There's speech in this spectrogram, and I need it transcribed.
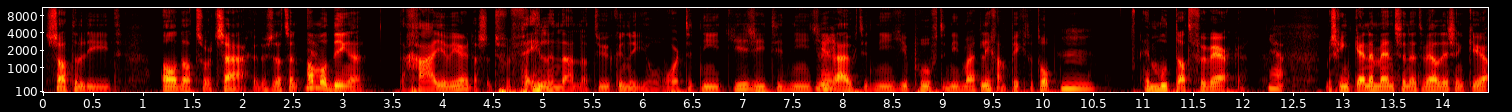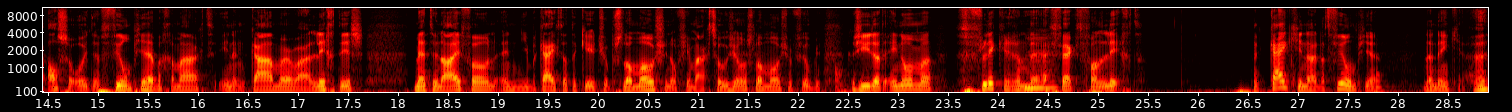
satelliet, al dat soort zaken. Dus dat zijn Ja. allemaal dingen daar ga je weer. Dat is het vervelende aan natuurkunde. Je hoort het niet, je ziet het niet, je Nee. ruikt het niet, je proeft het niet. Maar het lichaam pikt het op Hmm. en moet dat verwerken. Ja. Misschien kennen mensen het wel eens een keer als ze ooit een filmpje hebben gemaakt in een kamer waar licht is. Met hun iPhone en je bekijkt dat een keertje op slow motion of je maakt sowieso een slow motion filmpje, dan zie je dat enorme flikkerende Mhm. effect van licht. Dan kijk je naar dat filmpje en dan denk je, huh?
